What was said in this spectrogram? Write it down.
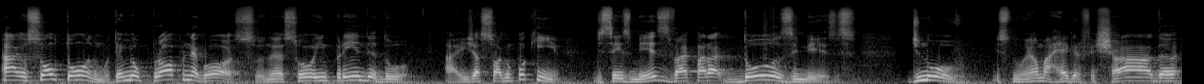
Ah, eu sou autônomo, tenho meu próprio negócio, né? sou empreendedor. Aí já sobe um pouquinho. De seis meses vai para 12 meses. De novo, isso não é uma regra fechada,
